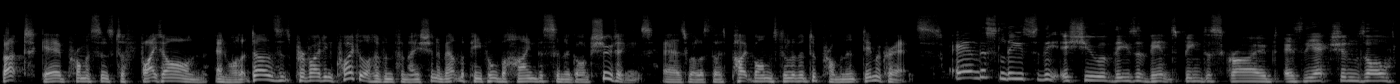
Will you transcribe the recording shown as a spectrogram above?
But Gab promises to fight on, and while it does, it's providing quite a lot of information about the people behind the synagogue shootings, as well as those pipe bombs delivered to prominent Democrats. And this leads to the issue of these events being described as the actions of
